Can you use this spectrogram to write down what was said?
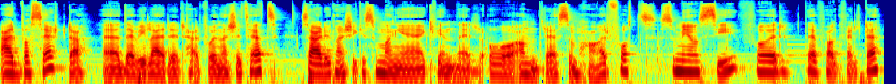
er basert, da, eh, det vi lærer her på universitet, så er det jo kanskje ikke så mange kvinner og andre som har fått så mye å si for det fagfeltet.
